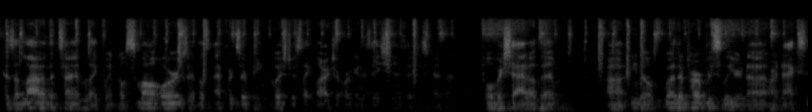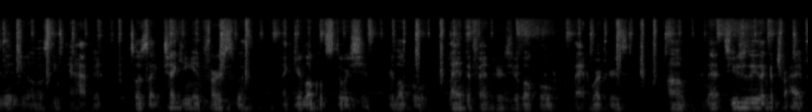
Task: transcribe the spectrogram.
Because a lot of the time, like when those small orgs or those efforts are being pushed, there's like larger organizations that just kind of overshadow them. Uh, you know, whether purposely or not, or an accident, you know, those things can happen. So it's like checking in first with like your local stewardship, your local land defenders, your local land workers, um, and that's usually like a tribe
